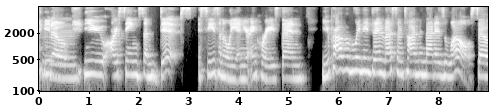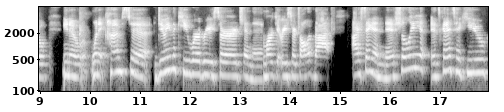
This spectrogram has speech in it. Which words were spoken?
you know mm. you are seeing some dips seasonally in your inquiries then you probably need to invest some time in that as well. So, you know, when it comes to doing the keyword research and the market research, all of that, I say initially it's going to take you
